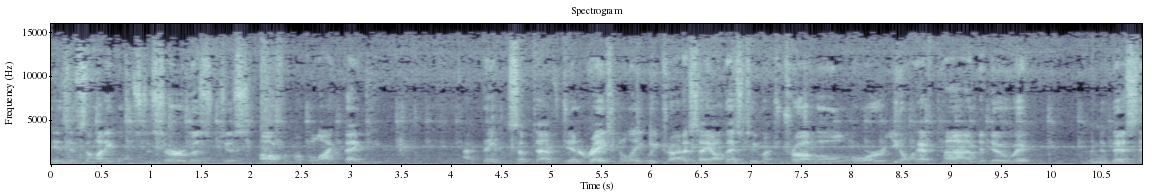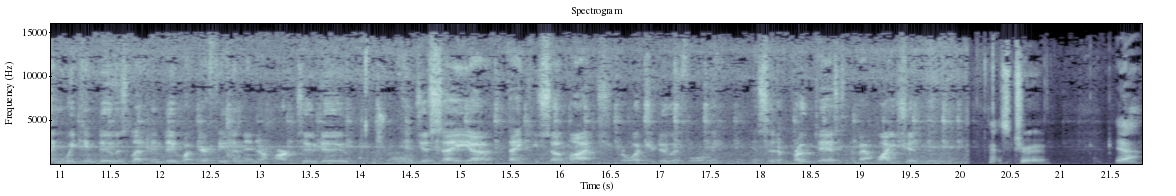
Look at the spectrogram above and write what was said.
is if somebody wants to serve us, just offer them a polite thank you. I think sometimes generationally we try to say, oh, that's too much trouble or you don't have time to do it. But the best thing we can do is let them do what they're feeling in their heart to do and just say, uh, thank you so much for what you're doing for me instead of protesting about why you shouldn't do it. That's true. Yeah,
